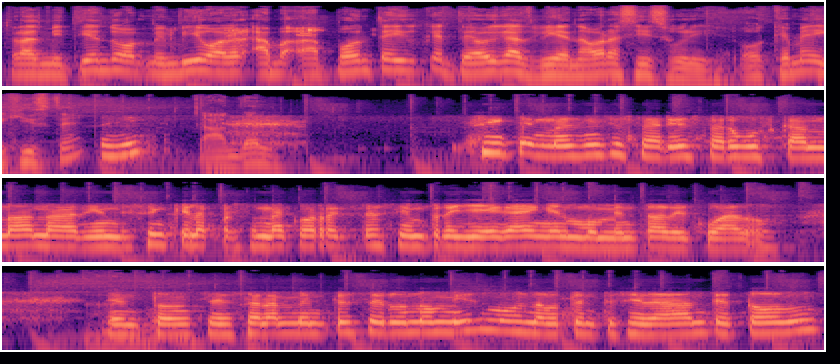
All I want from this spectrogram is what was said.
transmitiendo en vivo, a ver, a, ponte y que te oigas bien. Ahora sí, Suri. ¿O qué me dijiste? Sí. Ándale. Sí, que no es necesario estar buscando a nadie. Dicen que la persona correcta siempre llega en el momento adecuado. Ah. Entonces, solamente ser uno mismo, la autenticidad ante todo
